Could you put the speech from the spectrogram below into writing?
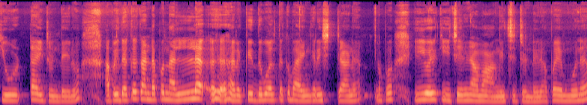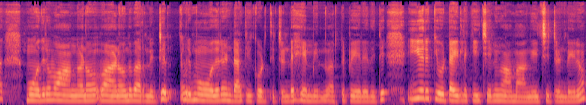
ക്യൂട്ടായിട്ടുണ്ടേനു അപ്പോൾ ഇതൊക്കെ കണ്ടപ്പോൾ നല്ല എനിക്ക് ഇതുപോലത്തെ ഒക്കെ ഭയങ്കര ഇഷ്ടമാണ് അപ്പോൾ ഈ ഒരു കീച്ചേന് ഞാൻ വാങ്ങിച്ചിട്ടുണ്ടായിരുന്നു അപ്പോൾ എമ്മുന് മോതിരം വാങ്ങണോ വേണോ എന്ന് പറഞ്ഞിട്ട് ഒരു മോതിരം ഉണ്ടാക്കി കൊടുത്തിട്ടുണ്ട്. ഹെമി എന്ന് പറഞ്ഞിട്ട് പേര് എഴുതിയിട്ട്. ഈ ഒരു ക്യൂട്ടായിട്ടുള്ള കീച്ചേന് ഞാൻ വാങ്ങിച്ചിട്ടുണ്ടായിരുന്നു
